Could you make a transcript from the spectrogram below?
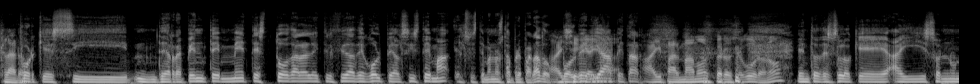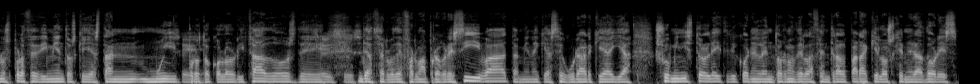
Claro. Porque si de repente metes toda la electricidad de golpe al sistema, el sistema no está preparado. Ahí sí que Volvería ya- a petar. Ahí palmamos, pero seguro, ¿no? Entonces lo que hay son unos procedimientos que ya están muy Sí. protocolorizados de, sí. de hacerlo de forma progresiva. También hay que asegurar que haya suministro eléctrico en el entorno de la central para que los generadores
